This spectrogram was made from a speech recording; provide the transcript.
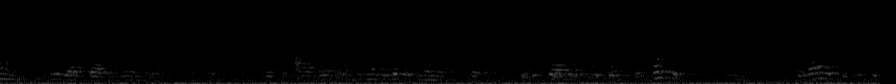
Она слепил и отдал, не умеет. Вот. А вот, например, вот этот момент, что если человек что-то вообще хочет, ну, желает и видит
